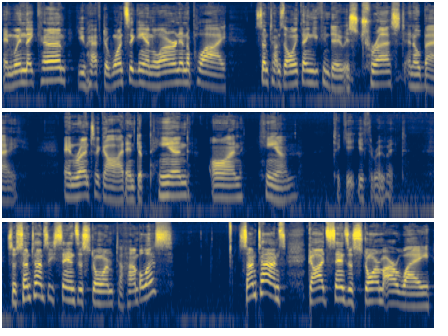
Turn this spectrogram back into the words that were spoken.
And when they come, you have to once again learn and apply. Sometimes the only thing you can do is trust and obey and run to God and depend on Him to get you through it. So sometimes He sends a storm to humble us. Sometimes God sends a storm our way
